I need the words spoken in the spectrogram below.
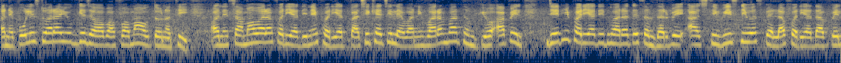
અને પોલીસ દ્વારા યોગ્ય જવાબ આપવામાં આવતો નથી અને સામાવાળા ફરિયાદીને ફરિયાદ પાછી ખેંચી લેવાની વારંવાર ધમકીઓ આપેલ. જેથી ફરિયાદી દ્વારા તે સંદર્ભે આજથી વીસ દિવસ પહેલાં ફરિયાદ આપેલ.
